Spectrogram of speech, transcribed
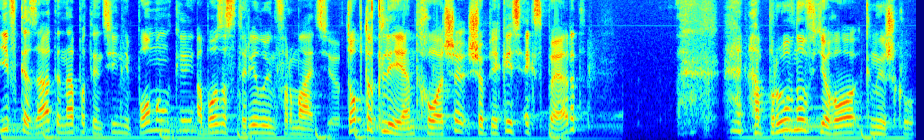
і вказати на потенційні помилки або застарілу інформацію. Тобто клієнт хоче, щоб якийсь експерт апрувнув його книжку.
